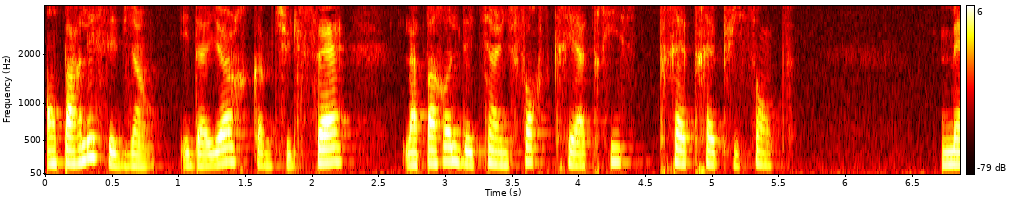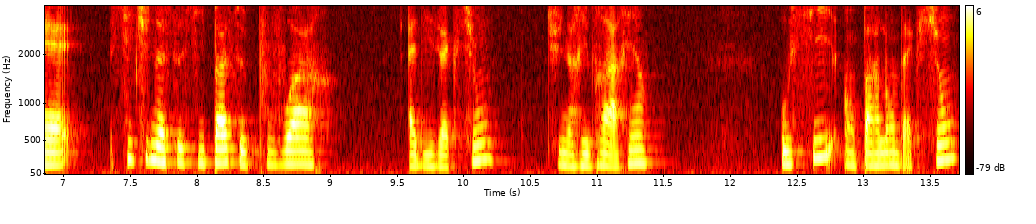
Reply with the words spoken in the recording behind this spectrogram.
En parler, c'est bien, et d'ailleurs, comme tu le sais, la parole détient une force créatrice très très puissante. Mais si tu n'associes pas ce pouvoir à des actions, tu n'arriveras à rien. Aussi, en parlant d'action,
